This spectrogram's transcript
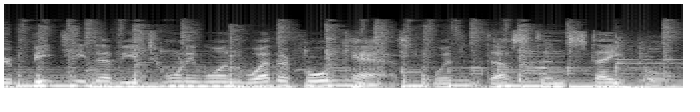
Your BTW 21 weather forecast with Dustin Staples.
